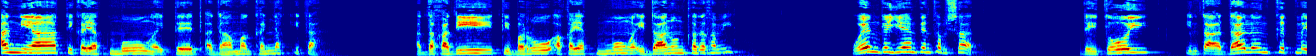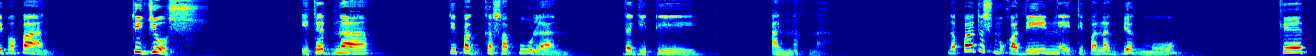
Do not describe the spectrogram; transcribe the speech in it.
anya ti kayat mo nga ited adamag kanyak ita. Adda kadi ti baro akayat mo nga idanon kada kami. Wen gayem ken kabsat. Daytoy inta adalan ket maipapan. Ti Dios ited na ti pagkasapulan dagiti anak na. Napatas mo ka din nga iti panagbiag mo, ket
